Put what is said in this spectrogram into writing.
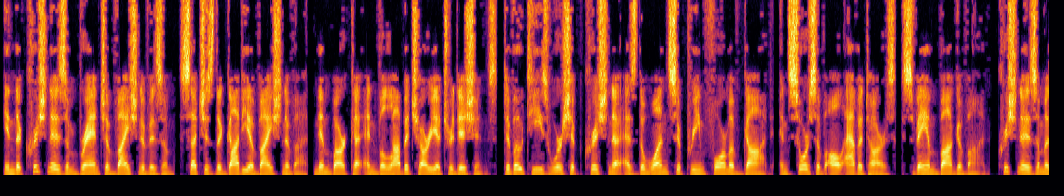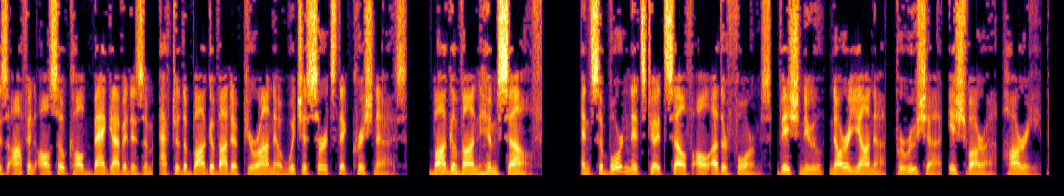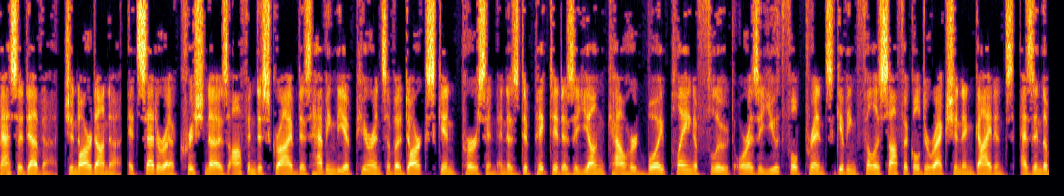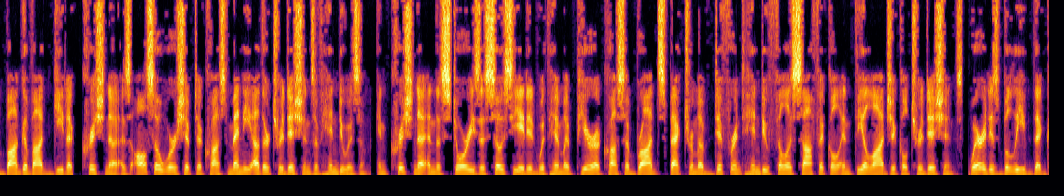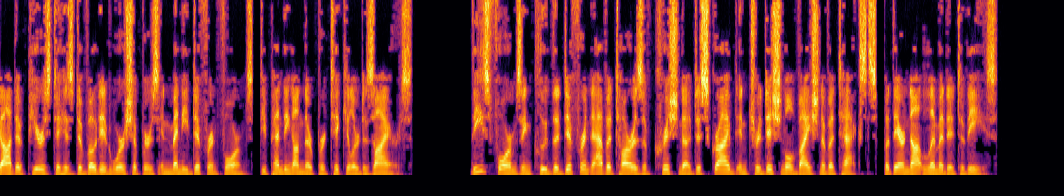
In the Krishnaism branch of Vaishnavism, such as the Gaudiya Vaishnava, Nimbarka and Vallabhacharya traditions, devotees worship Krishna as the one supreme form of God, and source of all avatars, Svayam Bhagavan. Krishnaism is often also called Bhagavatism, after the Bhagavata Purana which asserts that Krishna is Bhagavan himself and subordinates to itself all other forms, Vishnu, Narayana, Purusha, Ishvara, Hari, Vasudeva, Janardana, etc. Krishna is often described as having the appearance of a dark-skinned person and is depicted as a young cowherd boy playing a flute or as a youthful prince giving philosophical direction and guidance. As in the Bhagavad Gita, Krishna is also worshipped across many other traditions of Hinduism, and Krishna and the stories associated with him appear across a broad spectrum of different Hindu philosophical and theological mythological traditions, where it is believed that God appears to his devoted worshippers in many different forms, depending on their particular desires. These forms include the different avatars of Krishna described in traditional Vaishnava texts, but they are not limited to these.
